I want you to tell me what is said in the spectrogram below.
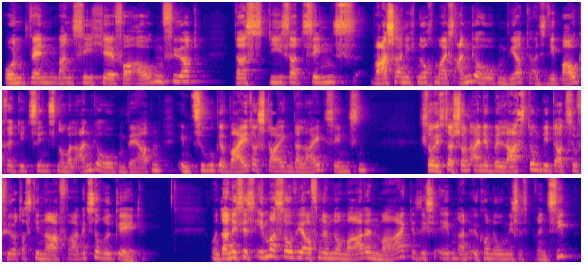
Und wenn man sich äh, vor Augen führt, dass dieser Zins wahrscheinlich nochmals angehoben wird, also die Baukreditzinsen nochmal angehoben werden im Zuge weiter steigender Leitzinsen, so ist das schon eine Belastung, die dazu führt, dass die Nachfrage zurückgeht. Und dann ist es immer so wie auf einem normalen Markt, es ist eben ein ökonomisches Prinzip,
